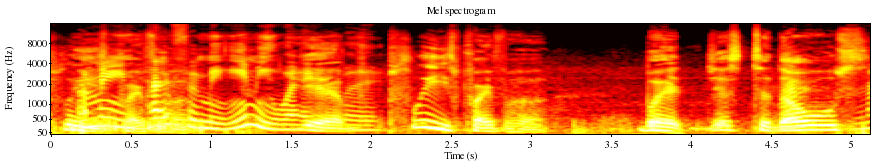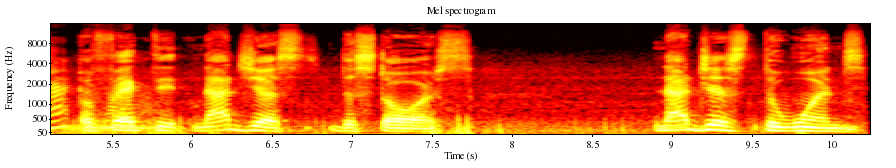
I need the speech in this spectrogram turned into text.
Please I mean, pray, pray, for, for, me anyway. Yeah, but please pray for her. But just to those not affected, not just the stars, not just the ones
